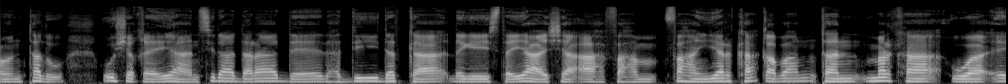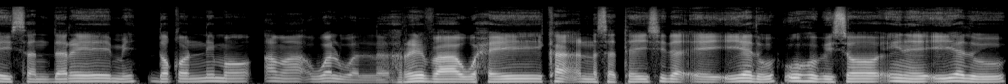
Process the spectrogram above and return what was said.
cuntadu u shaqeeyaan. Sidaa daraaddeed haddii dadka dhegeystayaasha ah fahan yar ka qaban. Tan marka waa aysan dareemi doqonnimo ama walwal. Reva waxay ka nasatay sida ay iyadu u hubiso inay iyadu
